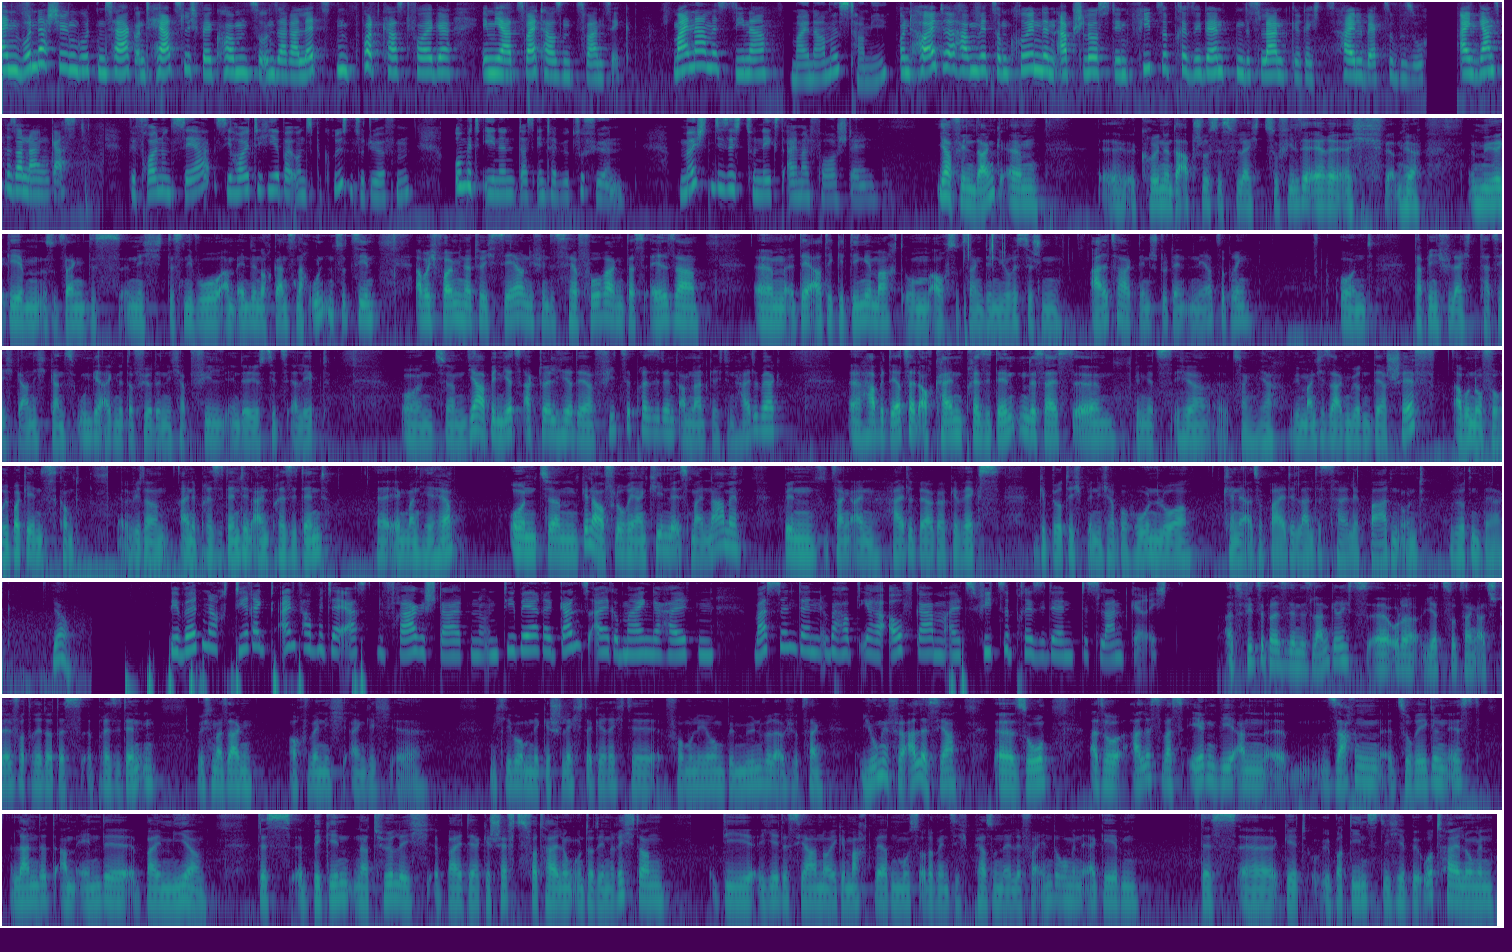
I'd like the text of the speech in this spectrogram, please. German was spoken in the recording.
Einen wunderschönen guten Tag und herzlich willkommen zu unserer letzten Podcast-Folge im Jahr 2020. Mein Name ist Sina. Mein Name ist Tammy. Und heute haben wir zum krönenden Abschluss den Vizepräsidenten des Landgerichts Heidelberg zu Besuch. Einen ganz besonderen Gast. Wir freuen uns sehr, Sie heute hier bei uns begrüßen zu dürfen, um mit Ihnen das Interview zu führen. Möchten Sie sich zunächst einmal vorstellen? Ja, vielen Dank. Ähm, äh, krönender Abschluss ist vielleicht zu viel der Ehre. Ich werde mir Mühe geben, sozusagen das, nicht das Niveau am Ende noch ganz nach unten zu ziehen. Aber ich freue mich natürlich sehr und ich finde es hervorragend, dass Elsa ähm, derartige Dinge macht, um auch sozusagen den juristischen Alltag den Studenten näher zu bringen. Und da bin ich vielleicht tatsächlich gar nicht ganz ungeeignet dafür, denn ich habe viel in der Justiz erlebt. Und ähm, ja, bin jetzt aktuell hier der Vizepräsident am Landgericht in Heidelberg habe derzeit auch keinen Präsidenten, das heißt, äh, bin jetzt hier, äh, sozusagen, ja, wie manche sagen würden, der Chef, aber nur vorübergehend. Es kommt äh, wieder eine Präsidentin, ein Präsident äh, irgendwann hierher. Und ähm, genau, Florian Kienle ist mein Name, bin sozusagen ein Heidelberger Gewächs. Gebürtig bin ich aber Hohenloher, kenne also beide Landesteile Baden und Württemberg. Ja. Wir würden auch direkt einfach mit der ersten Frage starten und die wäre ganz allgemein gehalten. Was sind denn überhaupt Ihre Aufgaben als Vizepräsident des Landgerichts? Als Vizepräsident des Landgerichts äh, oder jetzt sozusagen als Stellvertreter des äh, Präsidenten würde ich mal sagen, auch wenn ich eigentlich äh, mich lieber um eine geschlechtergerechte Formulierung bemühen würde, aber ich würde sagen, Junge für alles, ja. Äh, so, also alles, was irgendwie an äh, Sachen zu regeln ist, landet am Ende bei mir. Das beginnt natürlich bei der Geschäftsverteilung unter den Richtern, die jedes Jahr neu gemacht werden muss oder wenn sich personelle Veränderungen ergeben. Das äh, geht über dienstliche Beurteilungen.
